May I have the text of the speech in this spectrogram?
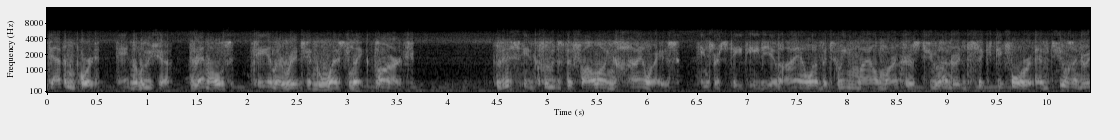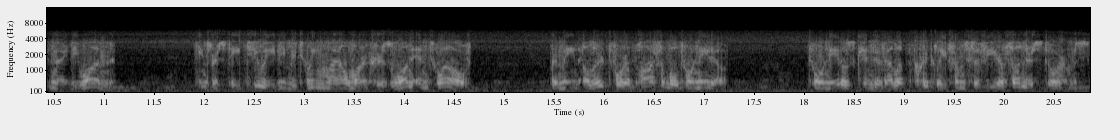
Davenport, Andalusia, Reynolds, Taylor Ridge, and Westlake Park. This includes the following highways. Interstate 80 in Iowa between mile markers 264 and 291. Interstate 280 between mile markers 1 and 12. Remain alert for a possible tornado. Tornadoes can develop quickly from severe thunderstorms.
